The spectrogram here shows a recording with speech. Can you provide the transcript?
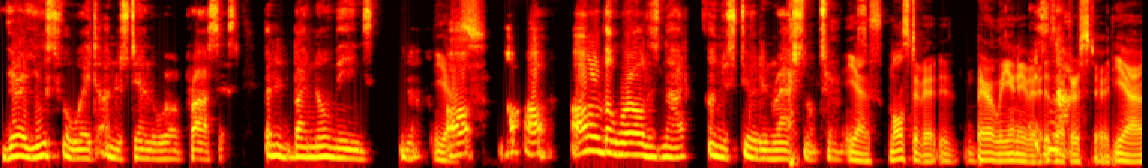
very useful way to understand the world process, but it by no means, you know, Yes. all, all, all of the world is not understood in rational terms. Yes. Most of it, barely any of it It's is not. understood. Yeah.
